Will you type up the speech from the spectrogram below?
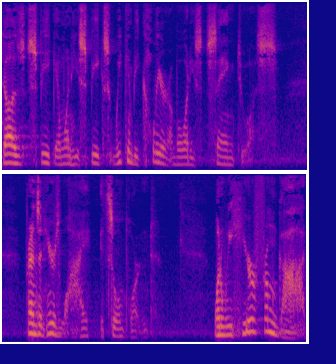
does speak, and when He speaks, we can be clear about what He's saying to us. Friends, and here's why it's so important. When we hear from God,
